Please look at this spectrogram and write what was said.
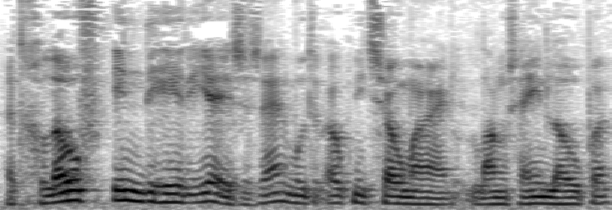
Het geloof in de Heer Jezus. Hè. Daar moeten ook niet zomaar langs heen lopen.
